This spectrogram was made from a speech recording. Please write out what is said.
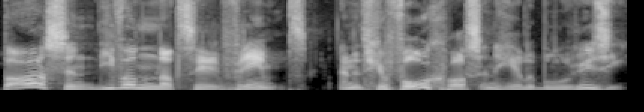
pausen die vonden dat zeer vreemd. En het gevolg was een heleboel ruzie.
